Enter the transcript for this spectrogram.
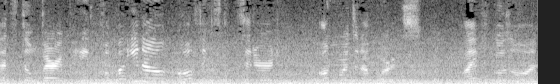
That's still very painful, but you know, all things considered, onwards and upwards. Life goes on.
